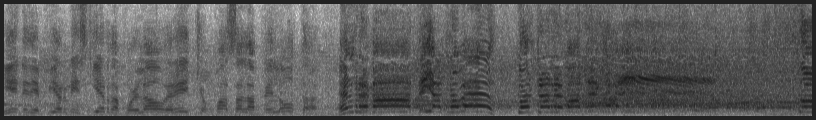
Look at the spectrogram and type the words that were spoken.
Viene de pierna izquierda por el lado derecho. Pasa la pelota. El remate y otra vez. Contra remate. ¡Gol!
